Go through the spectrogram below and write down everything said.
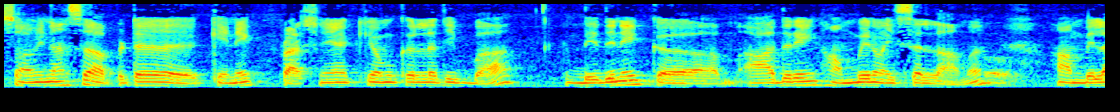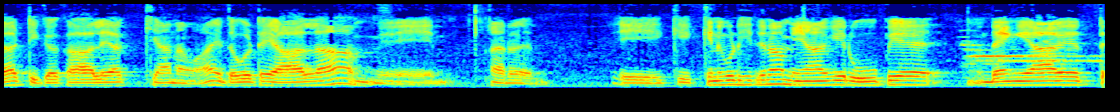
ස්වාමිනාස අපිට කෙනෙක් ප්‍රශ්නයක් යොමු කරලා තිබ්බා. දෙදෙනෙක් ආදරෙන් හම්බ වෙනවා ඉස්සල්ලාම. හම්බෙලා ටික කාලයක් යනවා. එතකොට යාලා මේ අර ඒ එක්කෙනෙකුට හිතෙනවා මෙයාගේ රූපය දැන් එයාට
